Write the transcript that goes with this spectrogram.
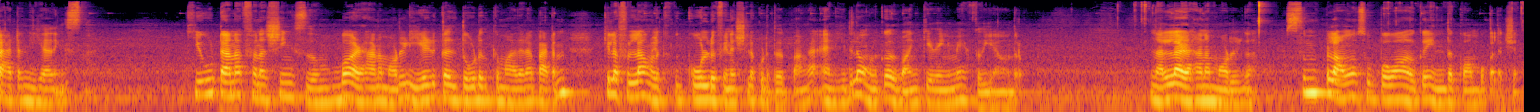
பேட்டர்ன் இயரிங்ஸ் க்யூட்டான ஃபினிஷிங்ஸ் ரொம்ப அழகான மாடல் ஏழுக்கல் தோடு மாதிரியான பேட்டர்ன் கீழே ஃபுல்லாக உங்களுக்கு கோல்டு ஃபினிஷில் கொடுத்துருப்பாங்க. அண்ட் இதில் உங்களுக்கு ஒரு வாங்கி எதையுமே ஃப்ரீயாக வந்துடும் நல்ல அழகான மாடலுங்க சிம்பிளாகவும் சூப்பராகவும் இருக்கும் இந்த காம்போ கலெக்ஷன்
